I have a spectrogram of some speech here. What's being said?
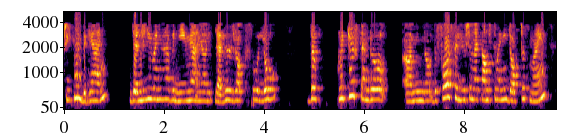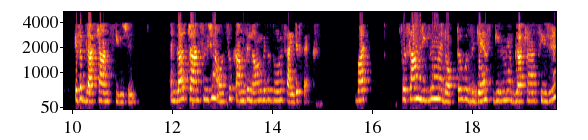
treatment began, generally when you have anemia and your levels drop so low, the quickest and the um, I mean, the, the first solution that comes to any doctor's mind is a blood transfusion. And blood transfusion also comes along with its own side effects. But for some reason, my doctor was against giving me a blood transfusion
